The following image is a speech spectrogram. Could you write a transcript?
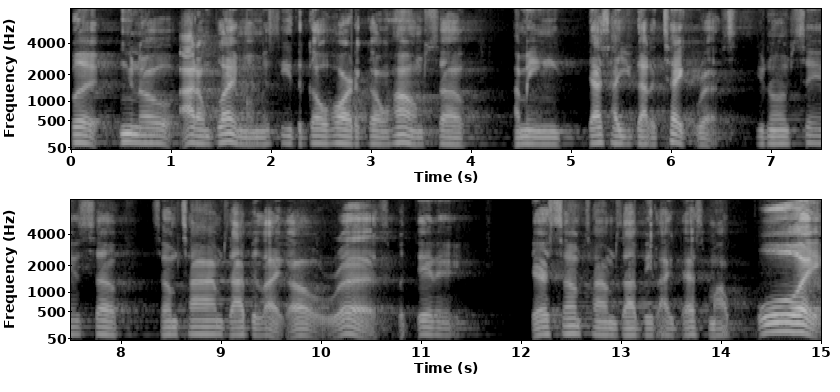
but you know I don't blame him. It's either go hard or go home. So I mean that's how you got to take Russ. You know what I'm saying? So sometimes I'd be like, oh, Russ. But then there's sometimes I'd be like, that's my boy.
